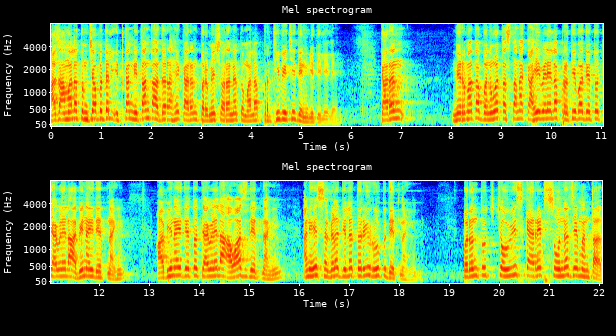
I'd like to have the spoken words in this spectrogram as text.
आज आम्हाला तुमच्याबद्दल इतका नितांत आदर आहे कारण परमेश्वरानं तुम्हाला प्रतिभेची देणगी दिलेली आहे. कारण निर्माता बनवत असताना काही वेळेला प्रतिभा देतो त्यावेळेला अभिनय देत नाही. अभिनय देतो त्यावेळेला आवाज देत नाही. आणि हे सगळं दिलं तरी रूप देत नाही. परंतु चोवीस कॅरेट सोनं जे म्हणतात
